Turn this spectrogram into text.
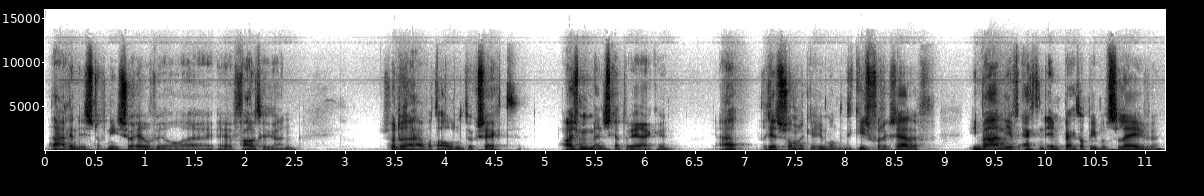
daarin is nog niet zo heel veel fout gegaan. Zodra, wat Albert natuurlijk zegt, als je met mensen gaat werken, ja, er is soms een keer iemand die kiest voor zichzelf. Die baan die heeft echt een impact op iemands leven.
